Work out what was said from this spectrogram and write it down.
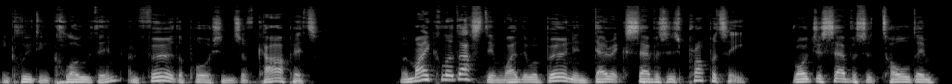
including clothing and further portions of carpet. When Michael had asked him why they were burning Derek Severs's property, Roger Severs had told him,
